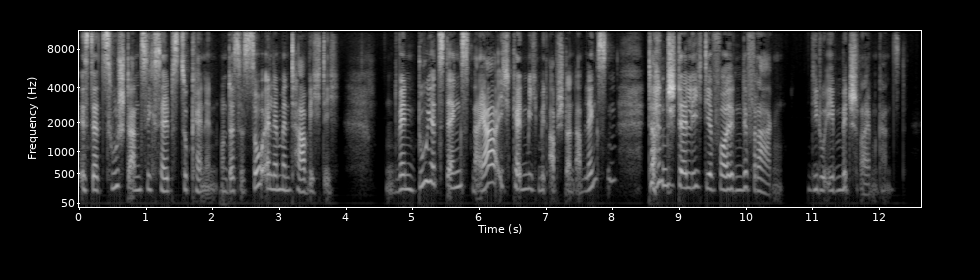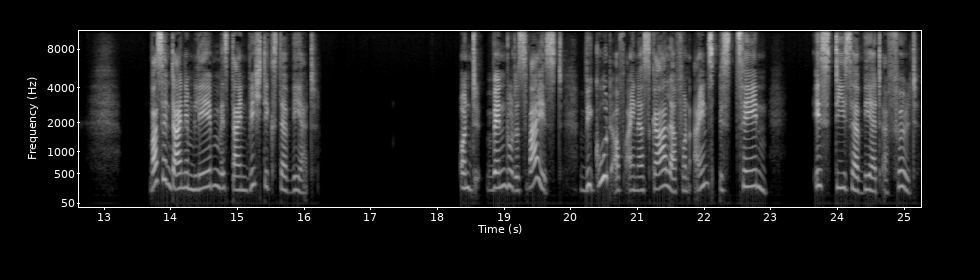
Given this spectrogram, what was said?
ist der Zustand, sich selbst zu kennen. Und das ist so elementar wichtig. wenn du jetzt denkst, naja, ich kenne mich mit Abstand am längsten, dann stelle ich dir folgende Fragen, die du eben mitschreiben kannst. Was in deinem Leben ist dein wichtigster Wert? Und wenn du das weißt, wie gut auf einer Skala von eins bis zehn ist dieser Wert erfüllt?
